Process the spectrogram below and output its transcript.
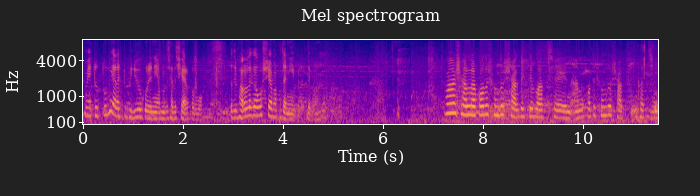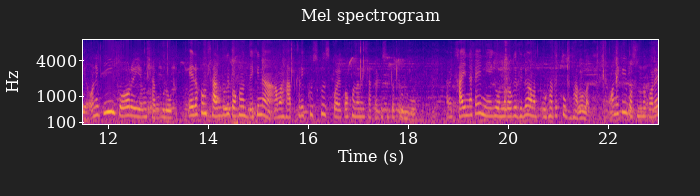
আমি একটু তুলি আর একটু ভিডিও করে নিই আপনাদের সাথে শেয়ার করব। যদি ভালো লাগে অবশ্যই আমাকে জানিয়ে দেবেন। মাশাল্লাহ কত সুন্দর শাক দেখতে পাচ্ছেন। আমি কত সুন্দর শাক উঠাচ্ছি। অনেকদিন পর এই আমি শাকগুলো এরকম শাক যদি কখনো দেখি না, আমার হাত খালি খুসখুস করে, কখন আমি শাকটা কিছুটা তুলবো? আমি খাই না খাই নিয়ে গিয়ে অন্য কাউকে দিলেও আমার উঠাতে খুব ভালো লাগে। অনেকেই পছন্দ করে,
